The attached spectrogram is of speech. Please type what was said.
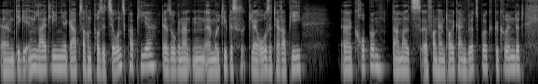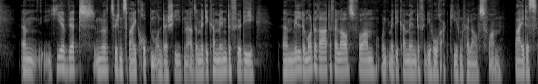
ähm, DGN-Leitlinie gab es auch ein Positionspapier der sogenannten äh, Multiple Sklerose-Therapie. Äh, damals äh, von Herrn Teuker in Würzburg gegründet. Ähm, hier wird nur zwischen zwei Gruppen unterschieden, also Medikamente für die äh, milde moderate Verlaufsform und Medikamente für die hochaktiven Verlaufsformen beides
